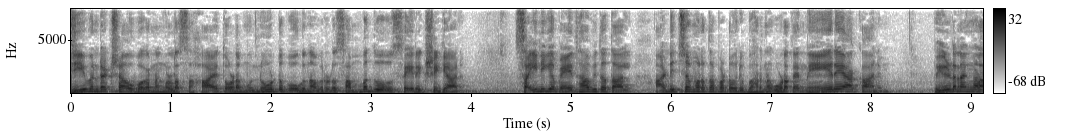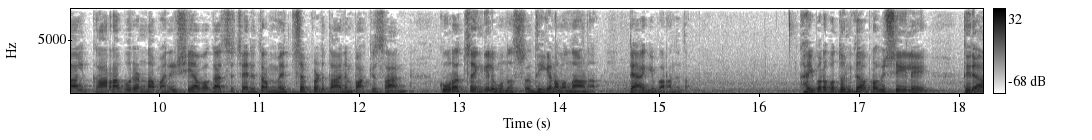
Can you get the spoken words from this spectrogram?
ജീവൻ രക്ഷാ ഉപകരണങ്ങളുടെ സഹായത്തോടെ മുന്നോട്ട് പോകുന്ന അവരുടെ സമ്പദ് വ്യവസ്ഥയെ രക്ഷിക്കാനും സൈനിക മേധാവിത്വത്താൽ അടിച്ചമർത്തപ്പെട്ട ഒരു ഭരണകൂടത്തെ നേരെയാക്കാനും പീഡനങ്ങളാൽ കറപുരണ്ട മനുഷ്യാവകാശ ചരിത്രം മെച്ചപ്പെടുത്താനും പാകിസ്ഥാൻ കുറച്ചെങ്കിലും ഒന്ന് ശ്രദ്ധിക്കണമെന്നാണ് ത്യാഗി പറഞ്ഞത്. ഖൈബർ പത്തുൻക പ്രവിശ്യയിലെ തിരാ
